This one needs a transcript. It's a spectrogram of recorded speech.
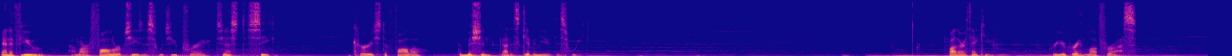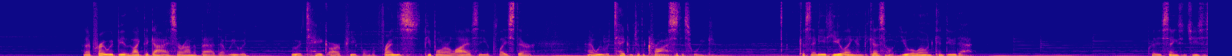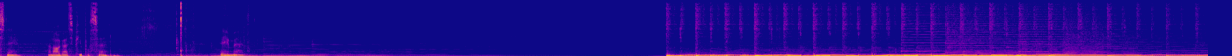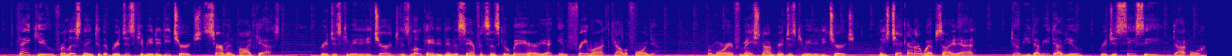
And if you um, are a follower of Jesus, would you pray? Just seek courage to follow the mission God has given you this week. Father, I thank you for your great love for us. And I pray we'd be like the guys around the bed, that we would, we would take our people, the friends, people in our lives that you've placed there, and we would take them to the cross this week because they need healing and because you alone can do that. Pray these things in Jesus' name. And all God's people said, Amen. Thank you for listening to the Bridges Community Church Sermon Podcast. Bridges Community Church is located in the San Francisco Bay Area in Fremont, California. For more information on Bridges Community Church, please check out our website at www.bridgescc.org.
